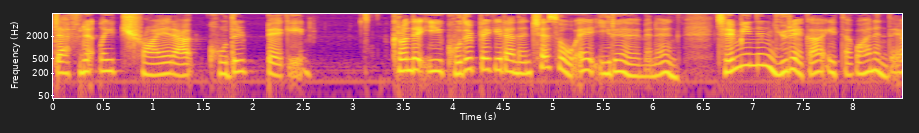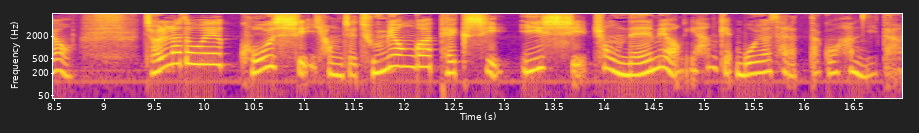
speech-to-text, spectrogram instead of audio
definitely try it out. 고들빼기. 그런데 이 고들빼기라는 채소의 이름에는 재미있는 유래가 있다고 하는데요. 전라도의 고씨 형제 2명과 백씨, 이씨 총 4명이 함께 모여 살았다고 합니다.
